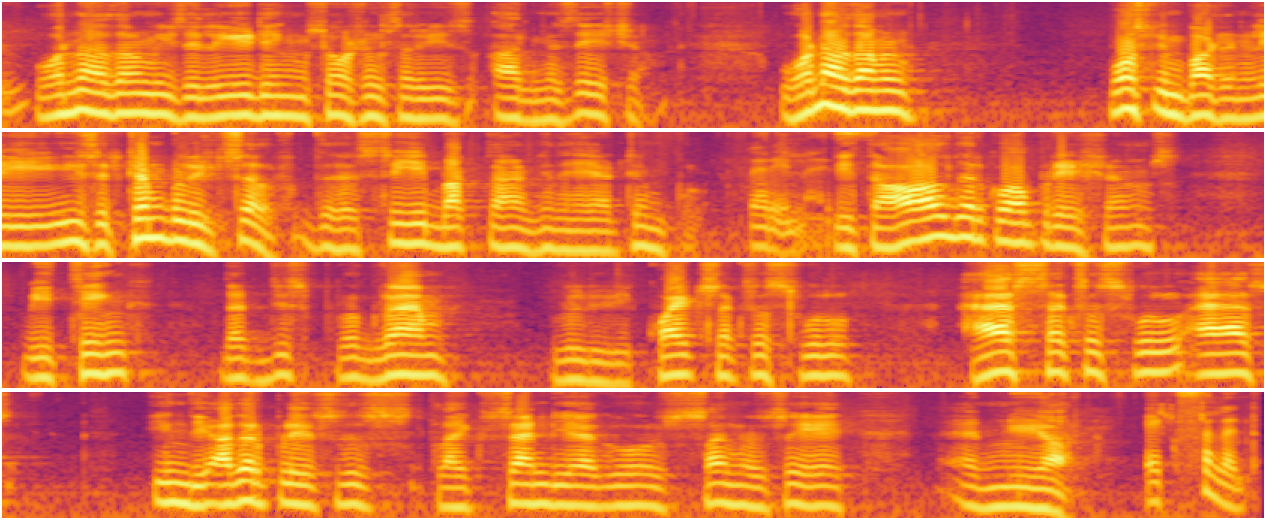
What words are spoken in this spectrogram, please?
-hmm. One of them is a leading social service organization. One of them most importantly is a temple itself, the Sri Bhaktanjanaya temple. Very nice. With all their cooperations, we think that this program will be quite successful, as successful as in the other places like San Diego, San Jose and New York. Excellent.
